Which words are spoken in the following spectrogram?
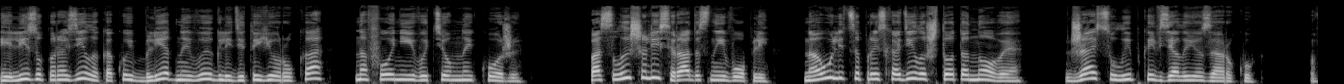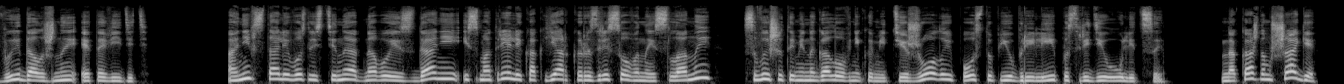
Элизу поразило, какой бледной выглядит ее рука на фоне его темной кожи. Послышались радостные вопли. На улице происходило что-то новое. Джай с улыбкой взял ее за руку. «Вы должны это видеть». Они встали возле стены одного из зданий и смотрели, как ярко разрисованные слоны с вышитыми наголовниками тяжелой поступью брели посреди улицы. На каждом шаге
